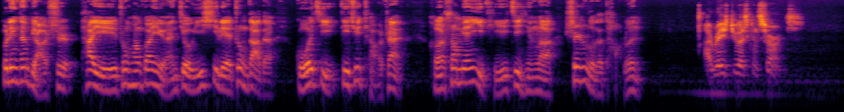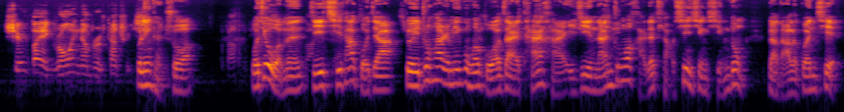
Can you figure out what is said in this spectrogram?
布林肯表示，他与中方官员就一系列重大的国际、地区挑战和双边议题进行了深入的讨论。I raised U.S. concerns shared by a growing number of countries. 布林肯说：“我就我们及其他国家对中华人民共和国在台海以及南中国海的挑衅性行动表达了关切。”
